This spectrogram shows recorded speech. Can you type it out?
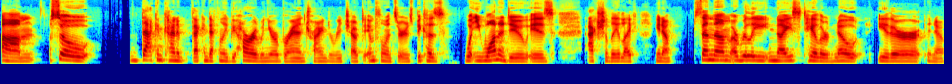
Um, so that can kind of that can definitely be hard when you're a brand trying to reach out to influencers because what you want to do is actually like you know send them a really nice tailored note either you know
